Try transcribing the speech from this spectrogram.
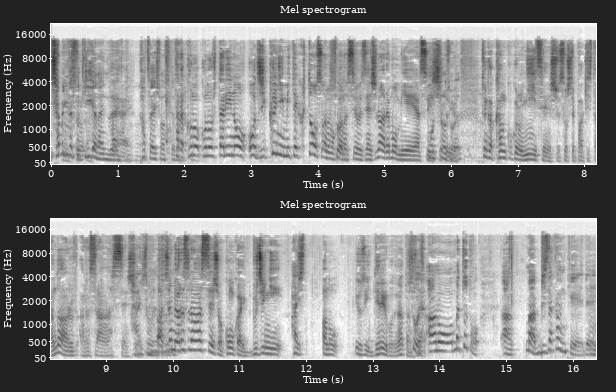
喋り出すとキリがないので割愛しますけど。ただこのこの2人のを軸に見ていくとその他の強い選手のあれも見えやすいしというとにかく韓国の2位選手そしてパキスタンのアルアルスラン・アッシ選手、はいそうです。あちなみにアルスラン・アッシ選手は今回無事に、はいあの要するに出れることになったんですね。そうです、あのまあ、ちょっとあ、まあ、ビザ関係で、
